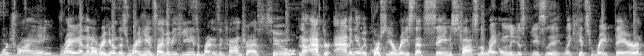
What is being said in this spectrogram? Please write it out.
we're trying, right? And then over here on this right-hand side, maybe he needs a brightness and contrast too. Now, after adding it, we, of course, we erase that same spot so the light only just basically, like, hits right there.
